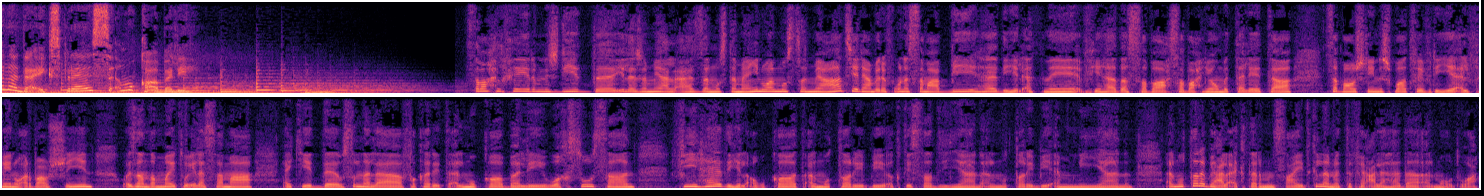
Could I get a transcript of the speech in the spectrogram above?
كندا إكسبريس مقابلة. صباح الخير من جديد إلى جميع الأعزاء المستمعين والمستمعات. يلي عم بيرفقونا السمع بهذه الأثناء في هذا الصباح صباح يوم الثلاثاء 27 شباط فبراير 2024 وإذا انضميتوا إلى السمع أكيد وصلنا لفقرة المقابلة وخصوصا في هذه الأوقات المضطربة اقتصاديا المضطربة أمنيا المضطربة على أكثر من صعيد كلنا نتفق على هذا الموضوع.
